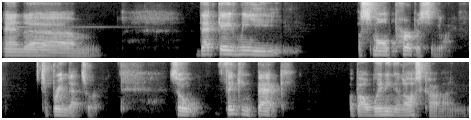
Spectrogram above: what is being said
and um, that gave me a small purpose in life to bring that to her. So thinking back about winning an Oscar and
